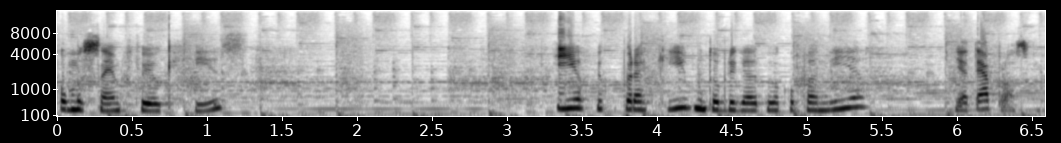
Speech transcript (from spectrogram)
como sempre foi eu que fiz. E eu fico por aqui, muito obrigada pela companhia e até a próxima.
